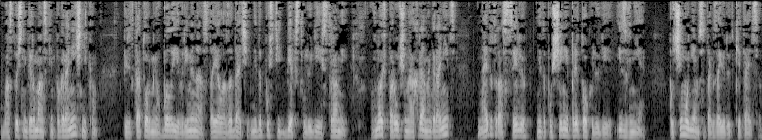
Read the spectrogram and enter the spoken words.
Восточно-германским пограничникам, перед которыми в былые времена стояла задача не допустить бегства людей из страны, вновь поручена охрана границ, на этот раз с целью недопущения притока людей извне. Почему немцы так завидуют китайцам?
